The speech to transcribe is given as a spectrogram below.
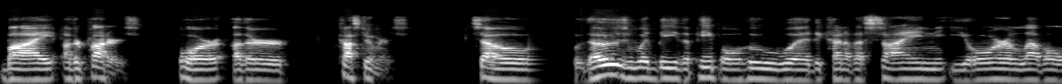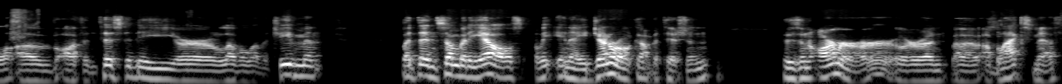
by other potters or other costumers. So those would be the people who would kind of assign your level of authenticity, your level of achievement. But then somebody else in a general competition who's an armorer or a, a blacksmith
